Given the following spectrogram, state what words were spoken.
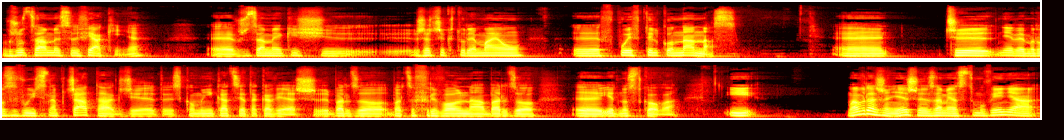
wrzucamy selfiaki, nie? Wrzucamy jakieś rzeczy, które mają wpływ tylko na nas. Czy, nie wiem, rozwój Snapchata, gdzie to jest komunikacja taka, wiesz, bardzo, bardzo frywolna, bardzo jednostkowa. I mam wrażenie, że zamiast mówienia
